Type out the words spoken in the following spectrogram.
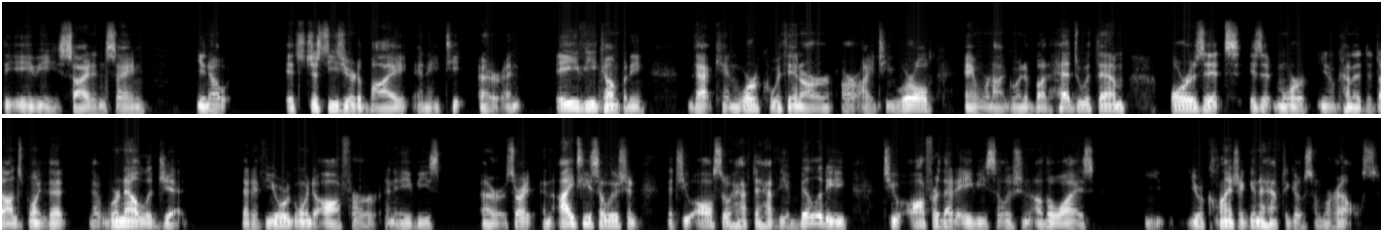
the AV side and saying, you know, it's just easier to buy an AT or an AV company that can work within our our IT world and we're not going to butt heads with them or is it is it more you know kind of to Dawn's point that that we're now legit that if you're going to offer an AV or sorry an IT solution that you also have to have the ability to offer that AV solution otherwise your clients are going to have to go somewhere else.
